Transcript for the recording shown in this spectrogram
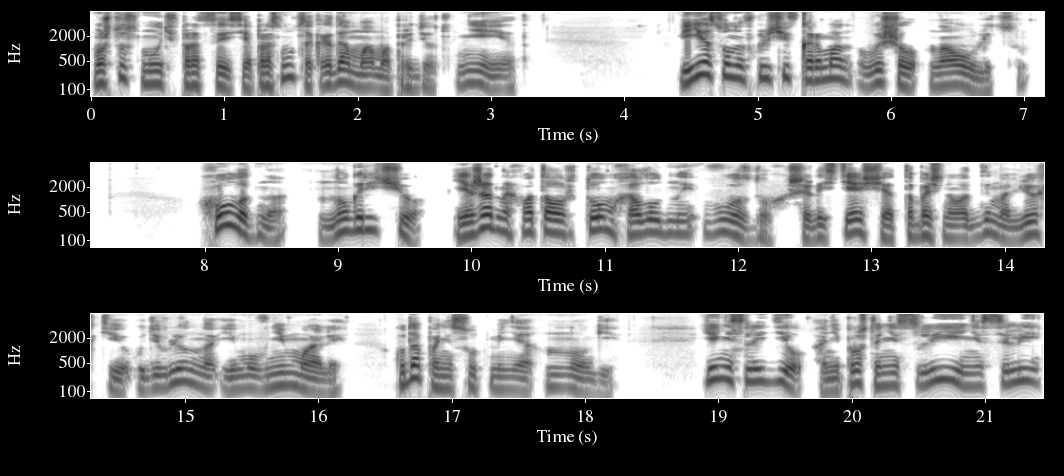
Может, уснуть в процессе, а проснуться, когда мама придет. Нет. И я, сунув ключи в карман, вышел на улицу. Холодно, но горячо. Я жадно хватал ртом холодный воздух, шелестящий от табачного дыма легкие, удивленно ему внимали. Куда понесут меня ноги? Я не следил, они просто несли и несли.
